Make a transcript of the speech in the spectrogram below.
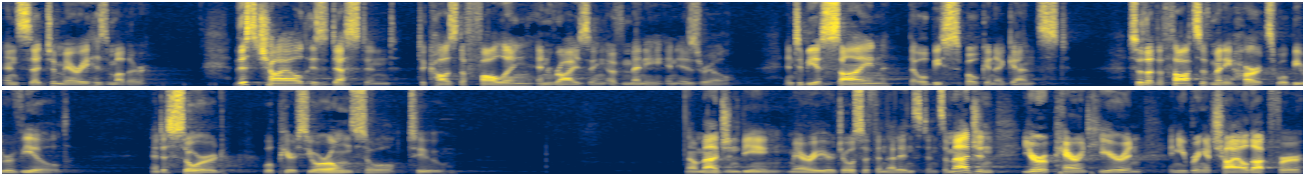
and said to Mary, his mother, This child is destined to cause the falling and rising of many in Israel, and to be a sign that will be spoken against, so that the thoughts of many hearts will be revealed, and a sword will pierce your own soul too. Now imagine being Mary or Joseph in that instance. Imagine you're a parent here and, and you bring a child up for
